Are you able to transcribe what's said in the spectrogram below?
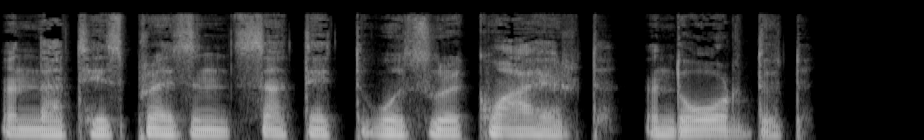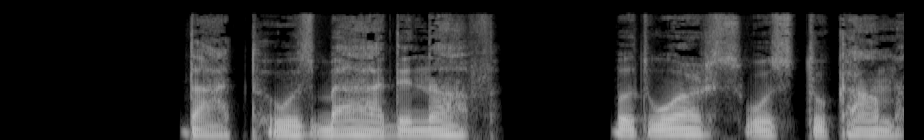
and that his presence at it was required and ordered. That was bad enough, but worse was to come.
